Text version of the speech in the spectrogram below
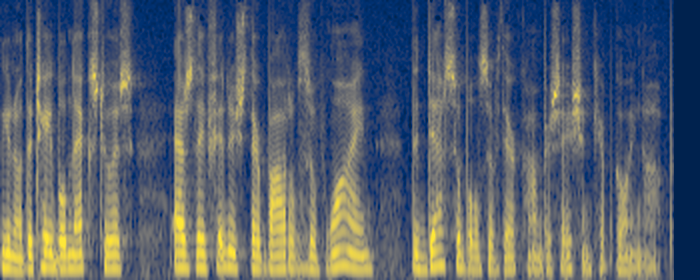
you know the table next to us, as they finished their bottles of wine, the decibels of their conversation kept going up.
